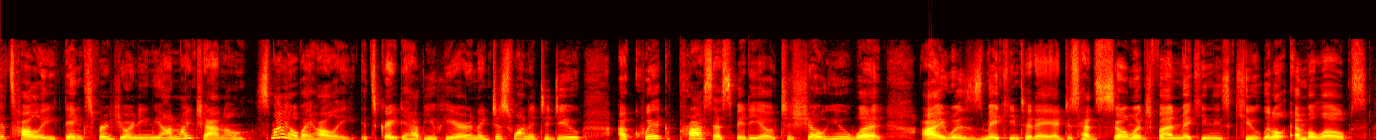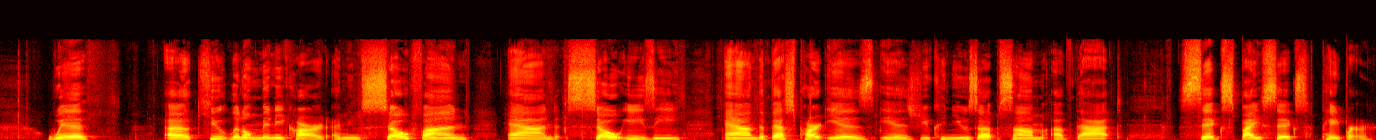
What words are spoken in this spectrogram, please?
it's Holly. Thanks for joining me on my channel, Smile by Holly. It's great to have you here and I just wanted to do a quick process video to show you what I was making today. I just had so much fun making these cute little envelopes with a cute little mini card. I mean, so fun and so easy. And the best part is, is you can use up some of that six by six paper.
